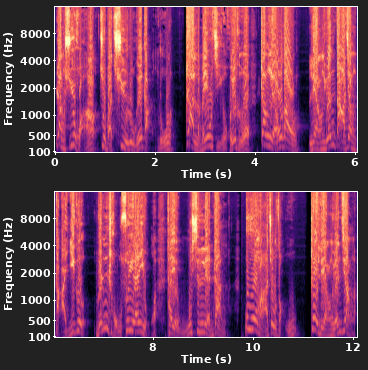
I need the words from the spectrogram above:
让徐晃就把去路给挡住了。战了没有几个回合呀，张辽到了，两员大将打一个。文丑虽然勇啊，他也无心恋战了，拨马就走。这两员将啊，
